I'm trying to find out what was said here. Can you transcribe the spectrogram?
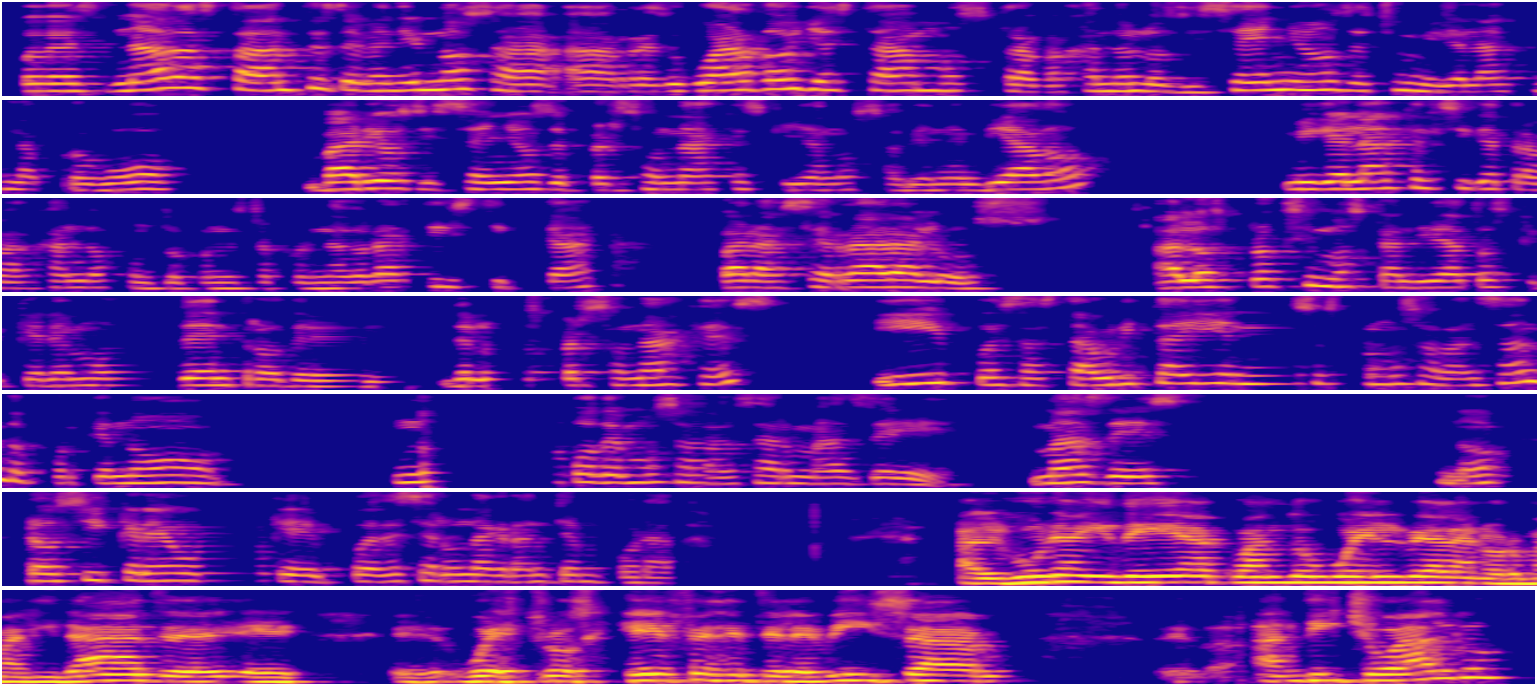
Pues nada, hasta antes de venirnos a, resguardo ya estábamos trabajando en los diseños. De hecho, Miguel Ángel aprobó varios diseños de personajes que ya nos habían enviado. Miguel Ángel sigue trabajando junto con nuestra coordinadora artística para cerrar a los a los próximos candidatos que queremos dentro de, los personajes y pues hasta ahorita ahí en eso estamos avanzando porque no, no podemos avanzar más de, más de esto, ¿no? Pero sí creo que puede ser una gran temporada. ¿Alguna idea cuándo vuelve a la normalidad? Eh, eh, ¿Vuestros jefes de Televisa han dicho algo?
